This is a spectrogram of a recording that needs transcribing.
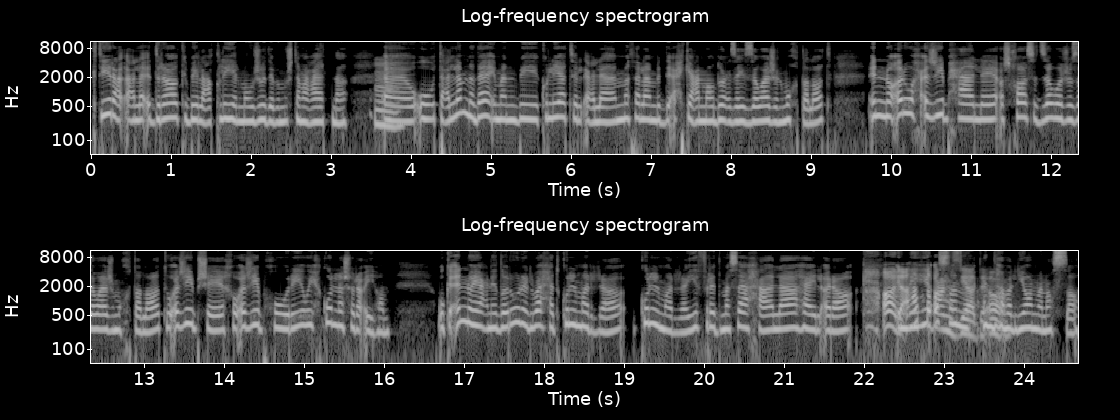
كثير على إدراك بالعقلية الموجودة بمجتمعاتنا. آه وتعلمنا دائما بكليات الإعلام. مثلا بدي أحكي عن موضوع زي الزواج المختلط إنه أروح أجيب حالة أشخاص تزوجوا زواج مختلط وأجيب شيخ وأجيب خوري ويحكوا لنا شو رأيهم. وكأنه يعني ضروري الواحد كل مرة كل مرة يفرد مساحة لهاي الآراء. آه لا هي طبعا أصلاً زيادة عندها آه. مليون منصة.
